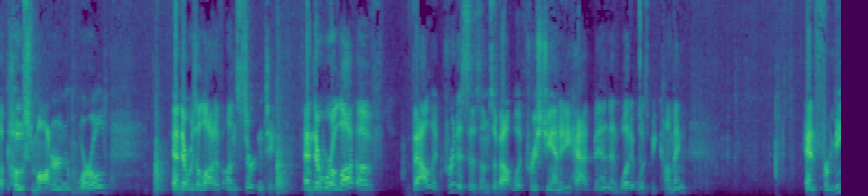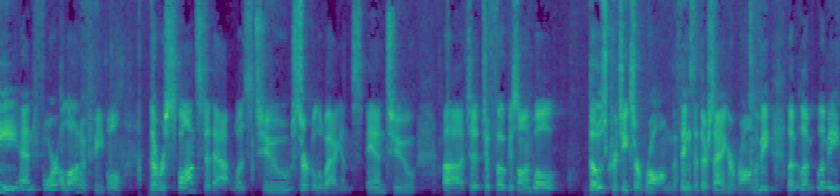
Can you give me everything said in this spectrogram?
postmodern world. And there was a lot of uncertainty. And there were a lot of valid criticisms about what Christianity had been and what it was becoming. And for me, and for a lot of people, the response to that was to circle the wagons and to, uh, to, to focus on, well, those critiques are wrong. The things that they're saying are wrong. Let me, let, let, let me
